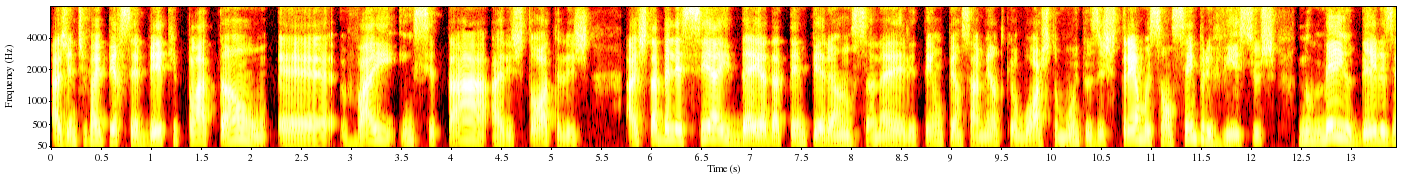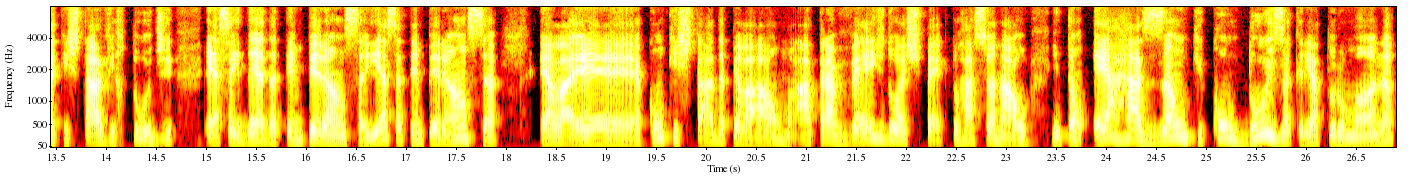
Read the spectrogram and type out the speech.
a gente vai perceber que Platão é, vai incitar Aristóteles a estabelecer a ideia da temperança, né? Ele tem um pensamento que eu gosto muito: os extremos são sempre vícios, no meio deles é que está a virtude. Essa ideia da temperança. E essa temperança ela é conquistada pela alma através do aspecto racional. Então, é a razão que conduz a criatura humana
